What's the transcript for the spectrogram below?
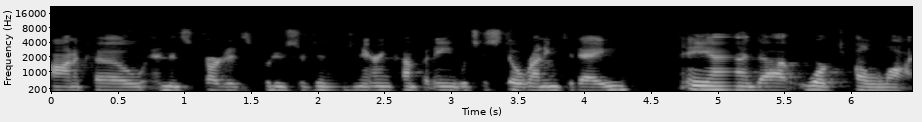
Conoco, and then started his producers engineering company, which is still running today, and uh, worked a lot.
